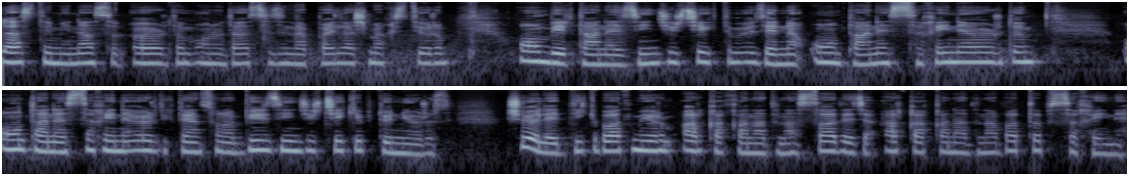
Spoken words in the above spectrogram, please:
Lastiğimi nasıl ördüm onu da sizinle paylaşmak istiyorum. 11 tane zincir çektim. Üzerine 10 tane sık iğne ördüm. 10 tane sık iğne ördükten sonra bir zincir çekip dönüyoruz. Şöyle dik batmıyorum. Arka kanadına sadece arka kanadına batıp sık iğne.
